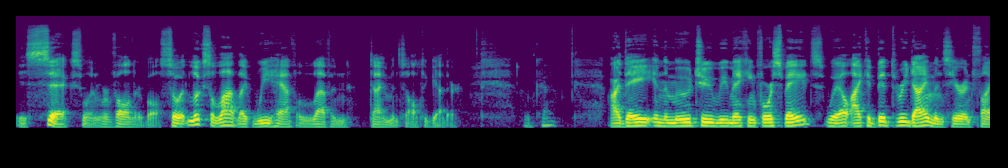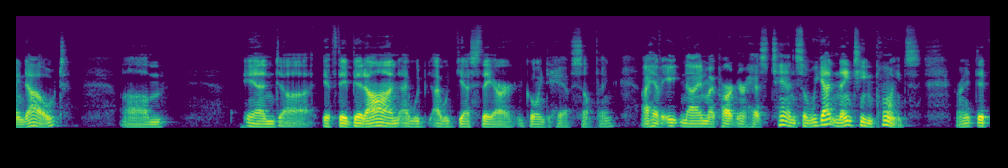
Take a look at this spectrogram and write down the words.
is six when we're vulnerable. So it looks a lot like we have 11 diamonds altogether. Okay. Are they in the mood to be making four spades? Well, I could bid three diamonds here and find out. Um, and uh, if they bid on, I would I would guess they are going to have something. I have eight nine. My partner has ten, so we got 19 points right? If,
